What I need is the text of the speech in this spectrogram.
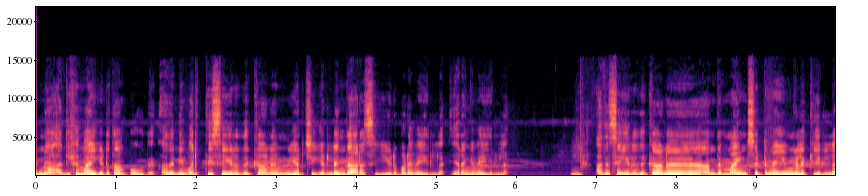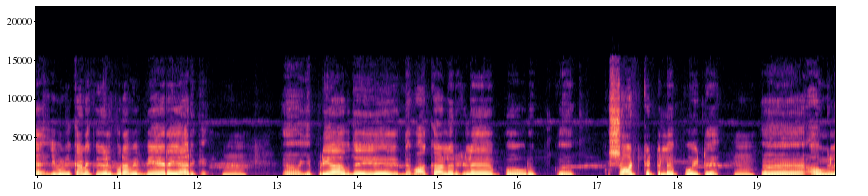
இன்னும் அதிகமாகிக்கிட்டு தான் போகுது. அதை நிவர்த்தி செய்யறதுக்கான முயற்சிகளில் இந்த அரசு ஈடுபடவே இல்லை இறங்கவே இல்லை. அதை செய்யறதுக்கான அந்த மைண்ட் செட்டுமே இவங்களுக்கு இல்லை. இவங்க கணக்குகள் பூராமே வேறையா இருக்கு. எப்படியாவது இந்த வாக்காளர்களை இப்போ ஒரு ஷார்ட்கட்டில் போயிட்டு அவங்கள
